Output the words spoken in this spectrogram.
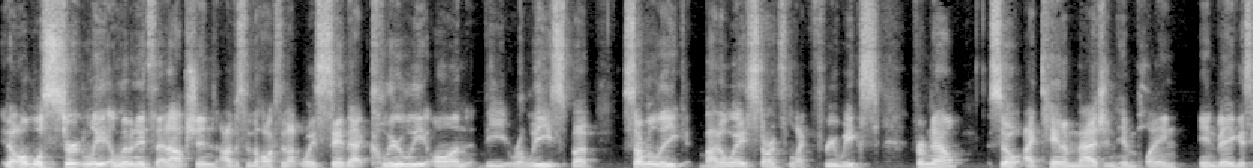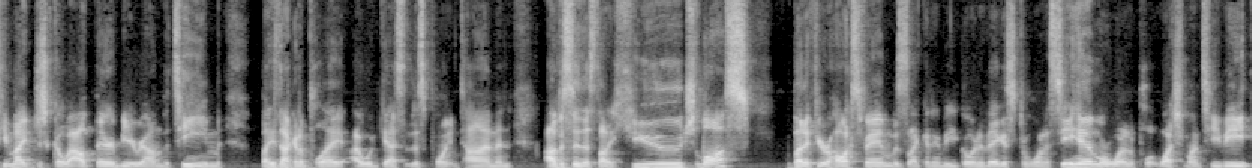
it almost certainly eliminates that option. Obviously, the Hawks did not always say that clearly on the release. But Summer League, by the way, starts in like three weeks from now. So I can't imagine him playing in Vegas. He might just go out there and be around the team, but he's not going to play, I would guess, at this point in time. And obviously, that's not a huge loss but if you're a Hawks fan, was like going to be going to Vegas to want to see him or want to watch him on TV,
